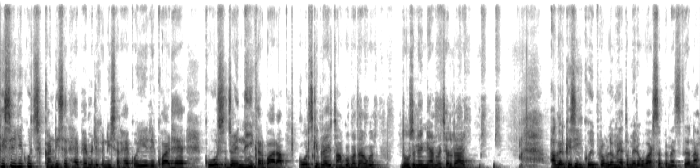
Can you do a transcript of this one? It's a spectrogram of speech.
किसी की कुछ कंडीशन है फैमिली कंडीशन है, कोई रिक्वायर्ड है कोर्स ज्वाइन नहीं कर पा रहा कोर्स की प्राइस तो आपको पता होगा, दो सौ निन्यानवे चल रहा है। अगर किसी की कोई प्रॉब्लम है तो मेरे को व्हाट्सअप पे मैसेज करना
